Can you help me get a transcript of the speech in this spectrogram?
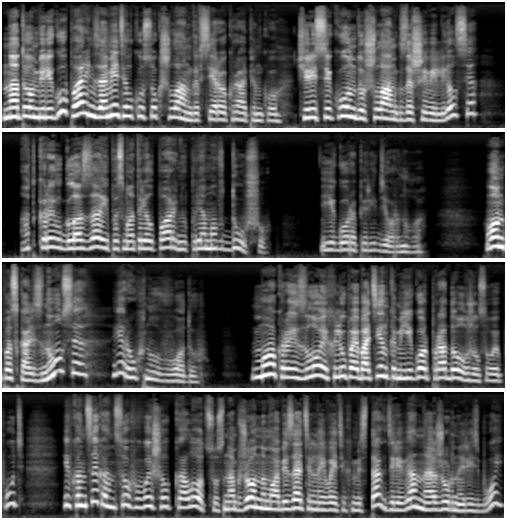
На том берегу парень заметил кусок шланга в серую крапинку. Через секунду шланг зашевелился, открыл глаза и посмотрел парню прямо в душу. Егора передернуло. Он поскользнулся и рухнул в воду. Мокрый, злой, хлюпая ботинками, Егор продолжил свой путь и в конце концов вышел к колодцу, снабженному обязательной в этих местах деревянной ажурной резьбой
